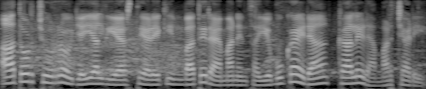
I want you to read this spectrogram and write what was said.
Atortxurro jaialdia astearekin batera emanen zaio bukaera kalera martxari.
